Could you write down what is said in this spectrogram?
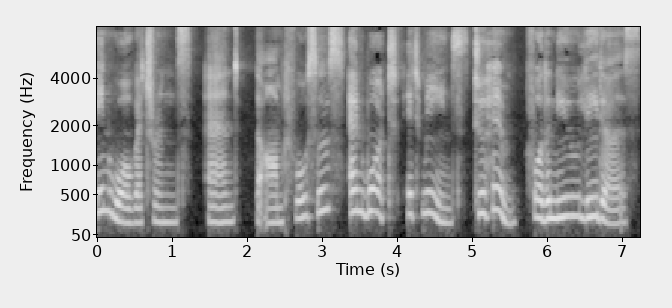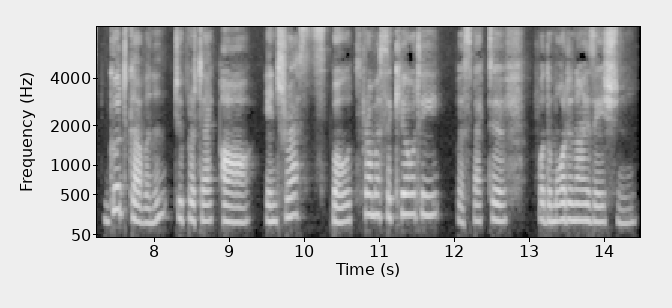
in war veterans, and the armed forces, and what it means to him for the new leaders, good governance to protect our interests, both from a security perspective for the modernization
